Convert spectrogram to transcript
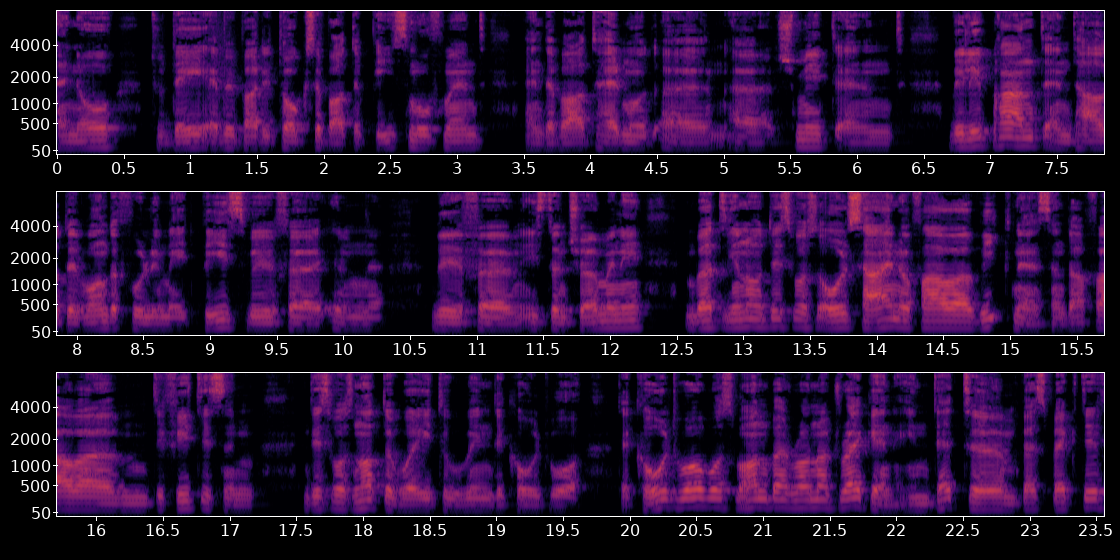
I know today everybody talks about the peace movement and about Helmut uh, uh, Schmidt and Willy Brandt and how they wonderfully made peace with uh, in, with uh, Eastern Germany. But you know, this was all sign of our weakness and of our um, defeatism. This was not the way to win the Cold War. The Cold War was won by Ronald Reagan in that um, perspective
